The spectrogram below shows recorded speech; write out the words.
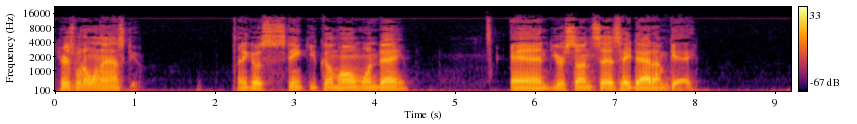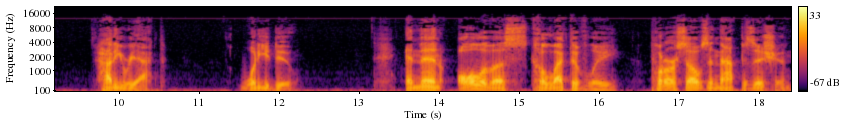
here's what I want to ask you. And he goes, Stink, you come home one day and your son says, Hey, dad, I'm gay, how do you react? What do you do? And then all of us collectively put ourselves in that position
